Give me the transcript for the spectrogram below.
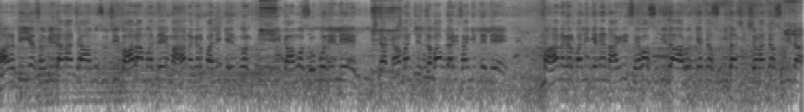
भारतीय संविधानाच्या अनुसूची बारामध्ये महानगरपालिकेवरती जी कामं सोपवलेली आहेत त्या कामांची जबाबदारी सांगितलेली आहे. महानगरपालिकेने नागरी सेवा सुविधा आरोग्याच्या सुविधा शिक्षणाच्या सुविधा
